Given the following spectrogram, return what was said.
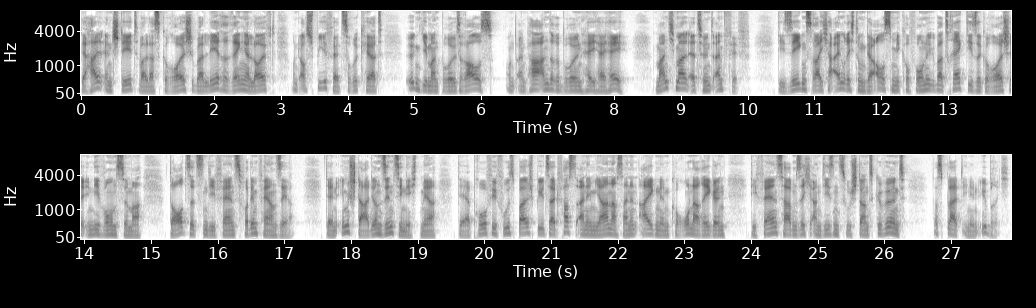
Der Hall entsteht, weil das Geräusch über leere Ränge läuft und aufs Spielfeld zurückkehrt. Irgendjemand brüllt raus und ein paar andere brüllen Hey, hey, hey. Manchmal ertönt ein Pfiff. Die segensreiche Einrichtung der Außenmikrofone überträgt diese Geräusche in die Wohnzimmer. Dort sitzen die Fans vor dem Fernseher. Denn im Stadion sind sie nicht mehr. Der Profifußball spielt seit fast einem Jahr nach seinen eigenen Corona-Regeln. Die Fans haben sich an diesen Zustand gewöhnt. Was bleibt ihnen übrig?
